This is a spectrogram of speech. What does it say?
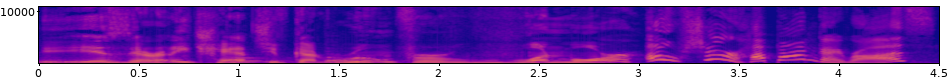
Is there any chance you've got room for one more? Oh, sure. Hop on, Guy Raz.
